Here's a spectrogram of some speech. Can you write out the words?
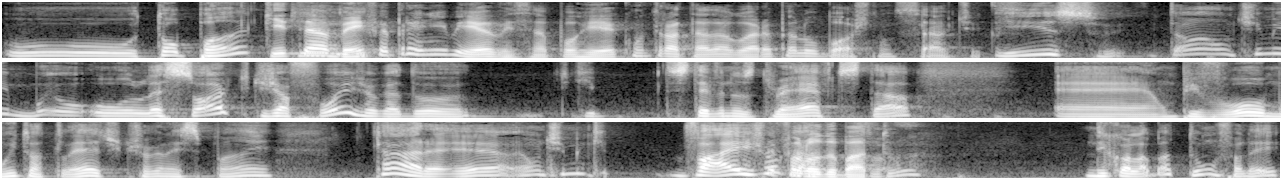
O Topan. Que, que... também foi para a NBA. Vincent Poirier é contratado agora pelo Boston Celtics. Isso. Então é um time. O Lessort, que já foi jogador que esteve nos drafts e tal. É um pivô muito atlético, joga na Espanha. Cara, é, é um time que vai jogar. Você falou do Batum? Nicolás Batum, falei.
